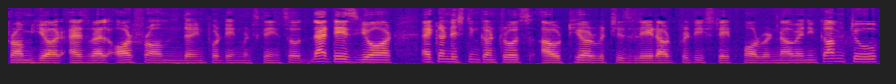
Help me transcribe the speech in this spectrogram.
from here as well or from the infotainment screen. So that is your air conditioning controls out here which is laid out pretty straightforward. Now when you come to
